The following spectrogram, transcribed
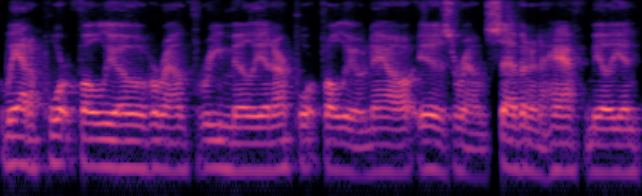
we had a portfolio of around three million. Our portfolio now is around seven and a half million.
